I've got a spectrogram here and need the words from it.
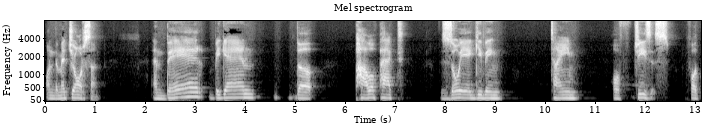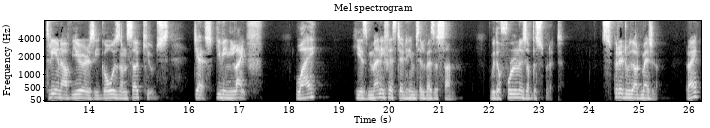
on the mature Son. And there began the power packed, Zoe giving time of Jesus. For three and a half years, he goes on circuits, just giving life. Why? He has manifested himself as a son with the fullness of the Spirit. Spirit without measure, right?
